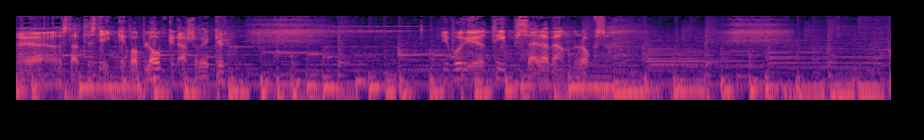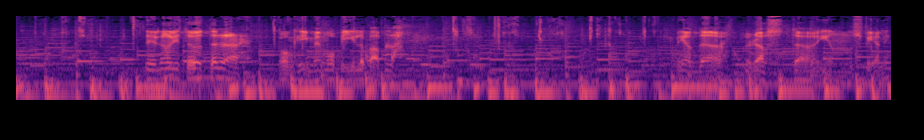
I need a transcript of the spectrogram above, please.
eh, statistiken på bloggen där, så mycket kul. Vi får ju tipsa era vänner också. Det är nog lite udda det där. Gå omkring med mobil och babbla. Med eh, röstinspelningen. röstinspelning.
